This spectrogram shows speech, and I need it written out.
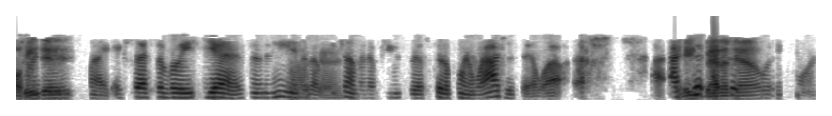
Oh, he did? Like excessively, yes. And then he ended okay. up becoming abusive to the point where I just said, "Well, I, I he's couldn't, better now." Anymore.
